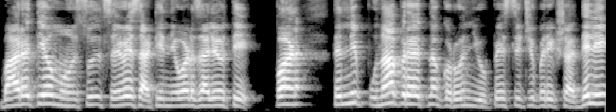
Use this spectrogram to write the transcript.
भारतीय महसूल सेवेसाठी निवड झाली होती. पण त्यांनी पुन्हा प्रयत्न करून युपीएससीची परीक्षा दिली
